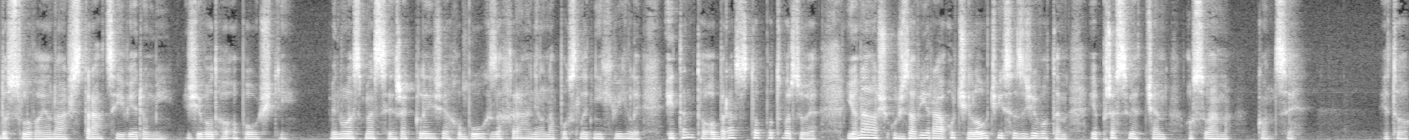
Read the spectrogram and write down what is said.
doslova Jonáš ztrácí vědomí, život ho opouští. Minule jsme si řekli, že ho Bůh zachránil na poslední chvíli. I tento obraz to potvrzuje. Jonáš už zavírá oči, loučí se s životem, je přesvědčen o svém konci. Je to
